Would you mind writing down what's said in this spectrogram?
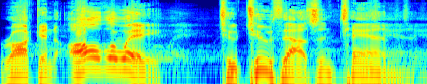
rocking all the way to 2010.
